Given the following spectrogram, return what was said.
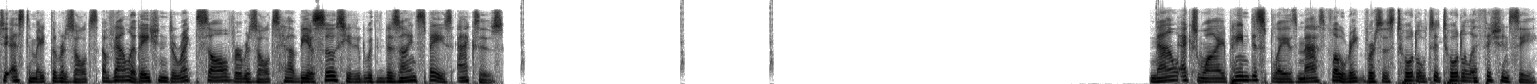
To estimate the results of validation direct solver results have be associated with design space axes. Now XY plane displays mass flow rate versus total to total efficiency,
